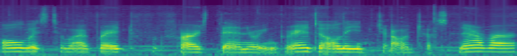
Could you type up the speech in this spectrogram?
always to vibrate first then ring gradually. Just never.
